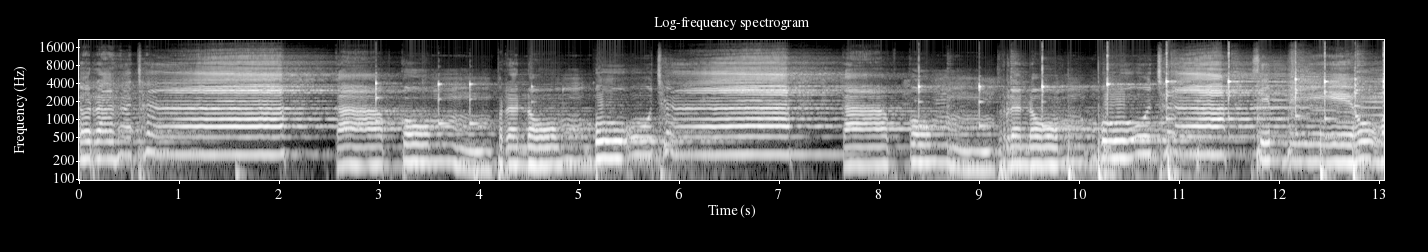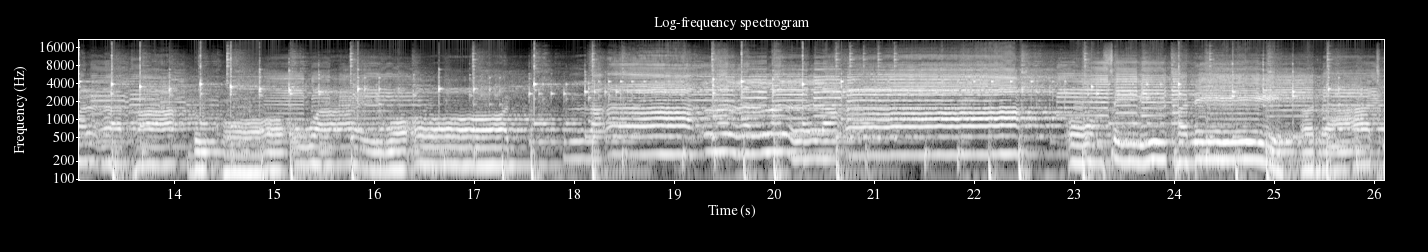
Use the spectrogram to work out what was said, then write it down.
ศราชากาบกรมประนมบูชากาบกรมประนมบูชา สิบนิ้ววันละทาดูขอไหว้วอนลาลาลาลาลาโอมสีคเนราช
